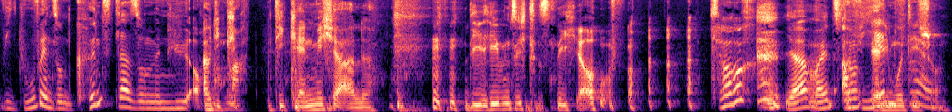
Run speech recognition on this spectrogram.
wie du, wenn so ein Künstler so ein Menü auch Aber die, macht. die kennen mich ja alle. die heben sich das nicht auf. Doch. ja, meinst du? Auf jeden ja, die Mutti Fall. schon.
